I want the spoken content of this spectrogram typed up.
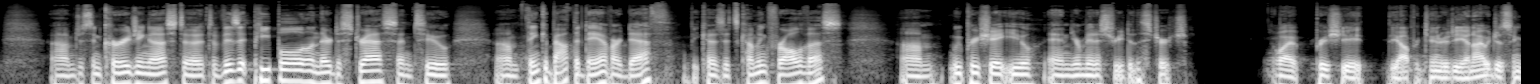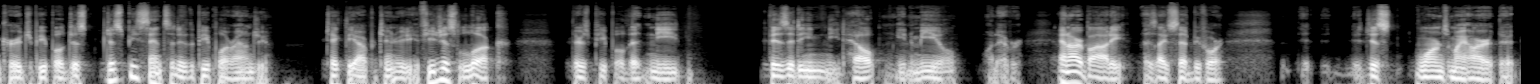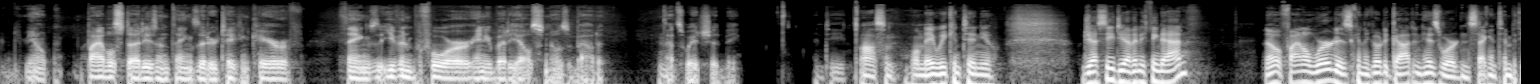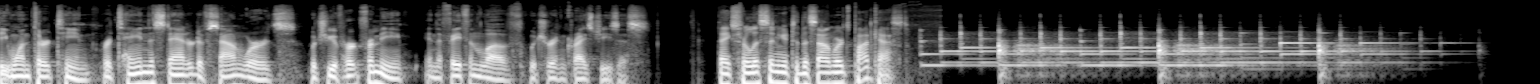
um, just encouraging us to, to visit people in their distress and to um, think about the day of our death because it's coming for all of us. Um, we appreciate you and your ministry to this church. Well, I appreciate the opportunity, and I would just encourage people just just be sensitive to the people around you. Take the opportunity. If you just look, there's people that need visiting, need help, need a meal, whatever. And our body, as I've said before, it, it just warms my heart that you know Bible studies and things that are taking care of things even before anybody else knows about it. That's the way it should be. Indeed. Awesome. Well, may we continue. Jesse, do you have anything to add? No, final word is going to go to God and his word in 2 Timothy 1:13. Retain the standard of sound words which you have heard from me in the faith and love which are in Christ Jesus. Thanks for listening to the Sound Words podcast.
